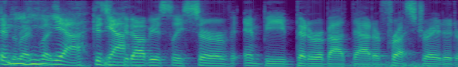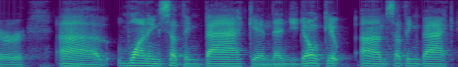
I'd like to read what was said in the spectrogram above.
in the right place. Yeah because yeah. you could obviously serve and be bitter about that or frustrated or uh, wanting something back and then you don't get um, something back.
